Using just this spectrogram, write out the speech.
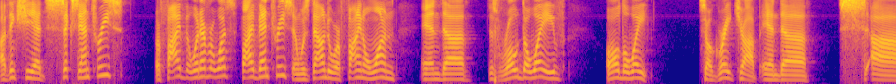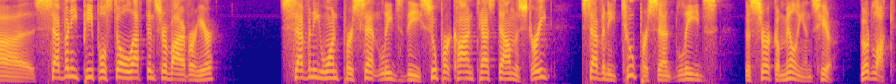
I think she had six entries or five, whatever it was, five entries, and was down to her final one and uh, just rode the wave all the way. So great job. And uh, uh, 70 people still left in Survivor here. 71% leads the super contest down the street. 72% leads the circa millions here. Good luck.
